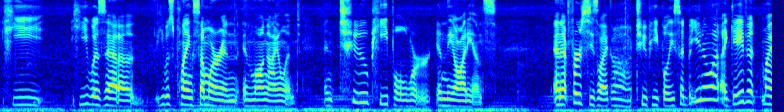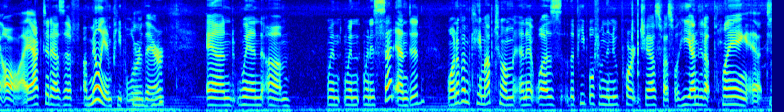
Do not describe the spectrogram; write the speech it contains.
he he was at a he was playing somewhere in in Long Island, and two people were in the audience. And at first he's like, "Oh, two people." He said, "But you know what? I gave it my all. I acted as if a million people were there." And when um, when when when his set ended, one of them came up to him, and it was the people from the Newport Jazz Festival. He ended up playing it.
